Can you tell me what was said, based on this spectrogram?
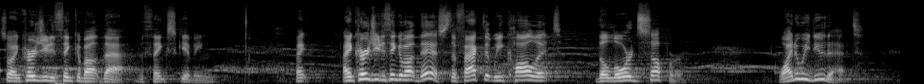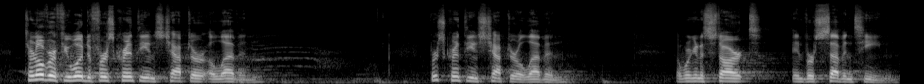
So I encourage you to think about that, the Thanksgiving. I, encourage you to think about this the fact that we call it the Lord's Supper. Why do we do that? Turn over, if you would, to 1 Corinthians chapter 11. 1 Corinthians chapter 11, and we're going to start in verse 17.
